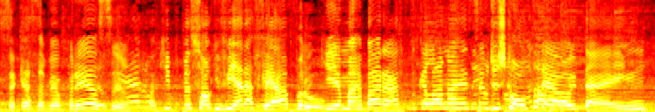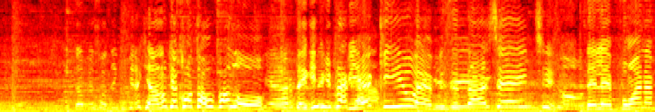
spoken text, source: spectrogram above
Você quer saber o preço? Eu quero aqui pro pessoal que vier a FEPRO. Aqui é mais barato do que lá na recepção. Tem o descontão? do Hotel, e tem. Então o pessoal tem que vir aqui. Ela não quer contar o valor. tem que vir pra Vim cá. aqui, ué, visitar a gente. Telefona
